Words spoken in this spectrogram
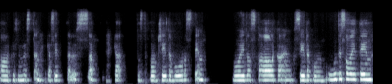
A-kysymysten käsittelyssä. Ehkä tuosta Conchita Wurstin voitosta alkaen, siitä kun uutisoitiin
